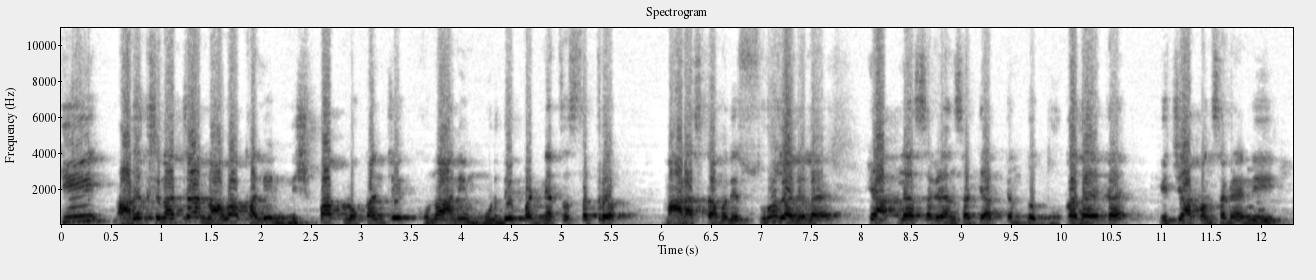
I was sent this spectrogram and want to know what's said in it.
ही आरक्षणाच्या नावाखाली निष्पाप लोकांचे खुना आणि मुर्दे पडण्याचं सत्र महाराष्ट्रामध्ये सुरू झालेलं आहे. हे आपल्या सगळ्यांसाठी अत्यंत धोकादायक आहे. याची आपण सगळ्यांनी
